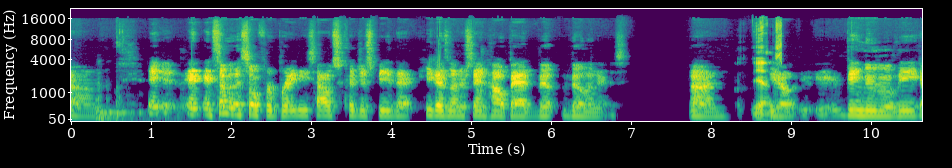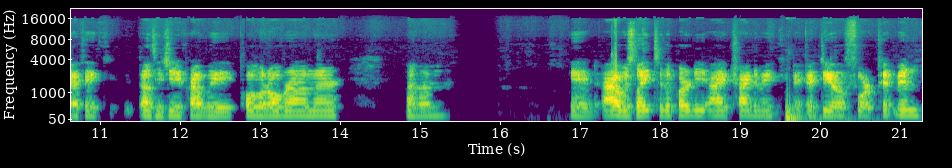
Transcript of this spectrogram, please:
Um, and, and, and some of this, so for Brady's house, could just be that he doesn't understand how bad vil- villain is. Um, yeah, you know, being new to the league, I think LTG probably pulled one over on him there. Um, and I was late to the party. I tried to make a, a deal for Pittman,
